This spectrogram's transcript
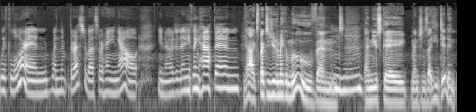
with Lauren when the, the rest of us were hanging out. You know, did anything happen? Yeah, I expected you to make a move and Mhm. and Yusuke mentions that he didn't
